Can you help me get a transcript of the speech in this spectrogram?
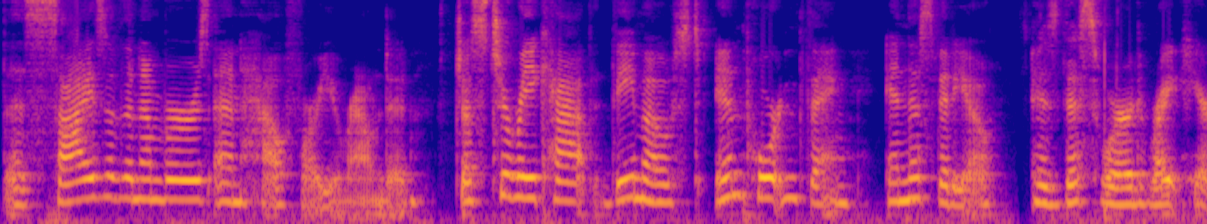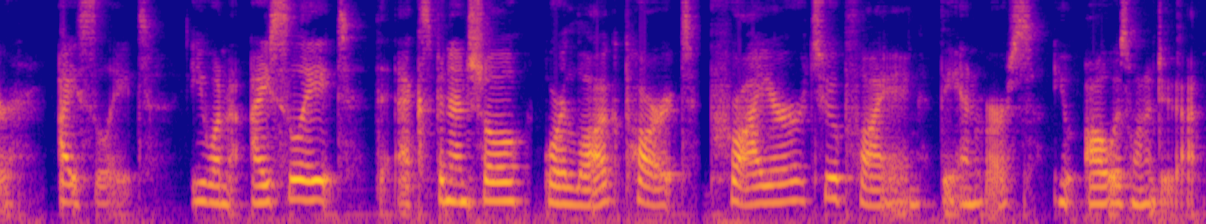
the size of the numbers and how far you rounded. Just to recap, the most important thing in this video is this word right here, isolate you want to isolate the exponential or log part prior to applying the inverse. You always want to do that.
